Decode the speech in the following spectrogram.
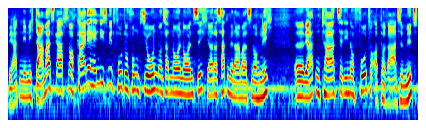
Wir hatten nämlich, damals gab es noch keine Handys mit Fotofunktion, 1999. Ja, das hatten wir damals noch nicht. Äh, wir hatten tatsächlich noch Fotoapparate mit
